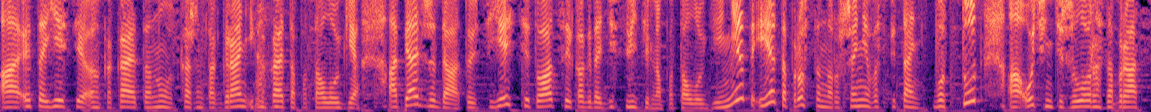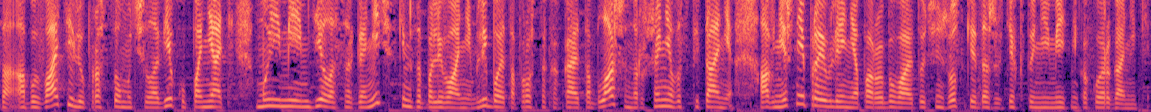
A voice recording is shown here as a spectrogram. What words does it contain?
а это есть э, какая-то, ну, скажем так, грань и какая-то патология. Опять же, да, то есть есть ситуации, когда действительно патологии нет, и это просто нарушение воспитания. Вот тут а, очень тяжело разобраться обывателю, простому человеку, понять, мы имеем дело с органическим заболеванием, либо это просто какая-то блажь и нарушение воспитания. А внешние проявления порой бывают очень жесткие даже у тех, кто не имеет никакой органики.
